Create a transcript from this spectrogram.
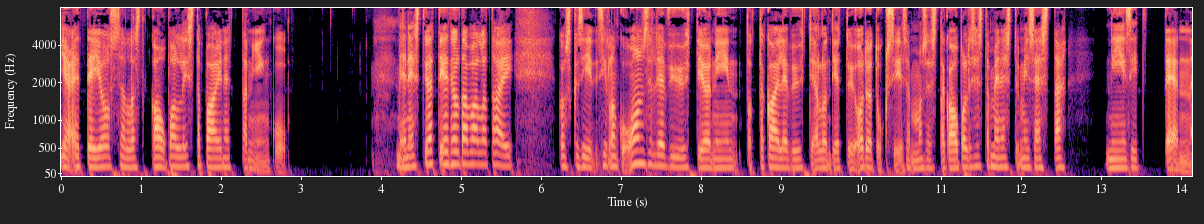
Ja ettei ole sellaista kaupallista painetta niin kuin menestyä tietyllä tavalla tai koska si- silloin kun on se levyyhtiö, niin totta kai levyyhtiöllä on tiettyjä odotuksia semmoisesta kaupallisesta menestymisestä, niin sitten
